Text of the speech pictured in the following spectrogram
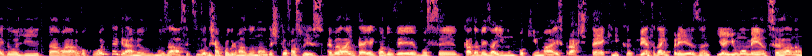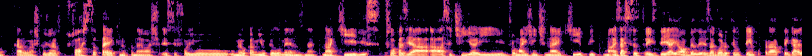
idle ali e tal. Ah, vou, vou integrar meu, meus assets, não vou deixar programador, não, deixa que eu faço isso. Aí vai lá, integra e quando vê, você cada vez vai indo um pouquinho mais pra arte técnica dentro da empresa. E aí, um momento, você fala, não, cara, eu acho que eu já sou artista técnico, né? Eu acho esse foi o, o meu caminho, pelo menos, né? Na Aquiles, só fazia asset e aí entrou mais gente na equipe, mais artista 3D. Aí, ó, beleza, agora eu tenho tempo para pegar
